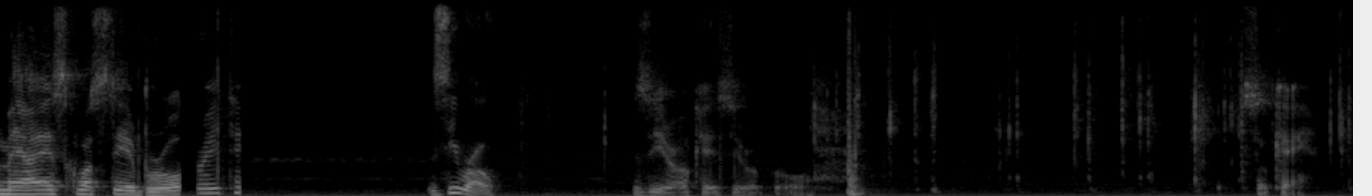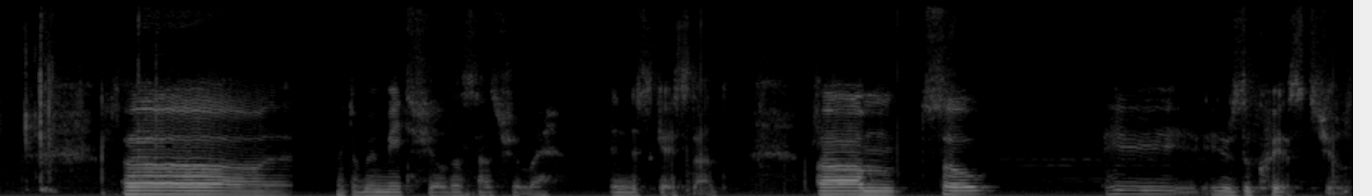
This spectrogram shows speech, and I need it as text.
may I ask what's the brawl rating? Zero. Zero. Okay, zero brawl. It's okay. Uh, it will be meat shield essentially in this case then. Um, so he, here's the question.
